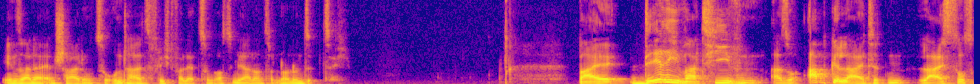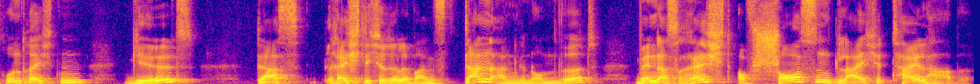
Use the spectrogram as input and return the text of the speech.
in seiner Entscheidung zur Unterhaltspflichtverletzung aus dem Jahr 1979. Bei derivativen, also abgeleiteten Leistungsgrundrechten gilt, dass rechtliche Relevanz dann angenommen wird, wenn das Recht auf chancengleiche Teilhabe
